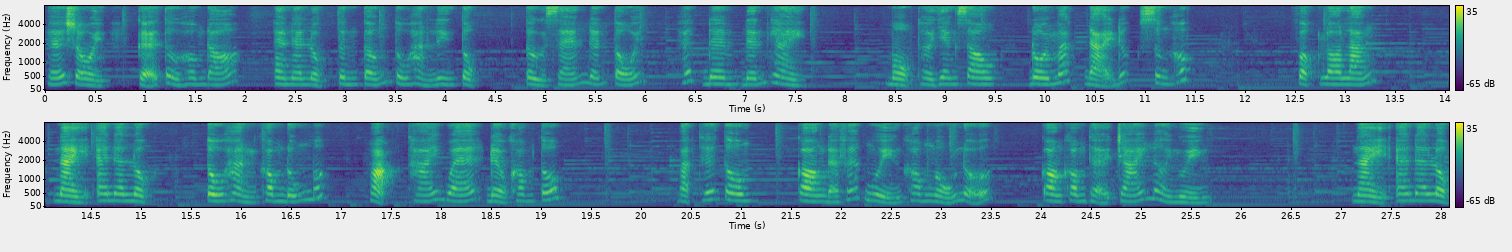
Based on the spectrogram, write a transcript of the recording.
Thế rồi, kể từ hôm đó, Anna Lục tinh tấn tu hành liên tục, từ sáng đến tối, hết đêm đến ngày. Một thời gian sau, đôi mắt đại đức sưng húp. Phật lo lắng. Này Ana Lục, tu hành không đúng mức hoặc thái quá đều không tốt. Bạch Thế Tôn, con đã phát nguyện không ngủ nữa, con không thể trái lời nguyện. Này Ana Lục,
